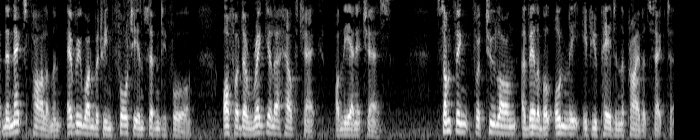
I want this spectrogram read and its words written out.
In the next Parliament, everyone between 40 and 74 offered a regular health check on the NHS, something for too long available only if you paid in the private sector.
